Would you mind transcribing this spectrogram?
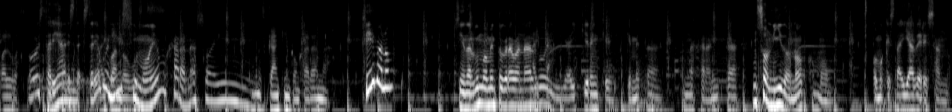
O algo así. Oh, estaría, esta- estaría buenísimo, ¿eh? Un jaranazo ahí. Un skanking con jarana. Sí, mano. Si en algún momento graban algo y ahí quieren que, que meta una jaranita, un sonido, ¿no? Como, como que está ahí aderezando.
